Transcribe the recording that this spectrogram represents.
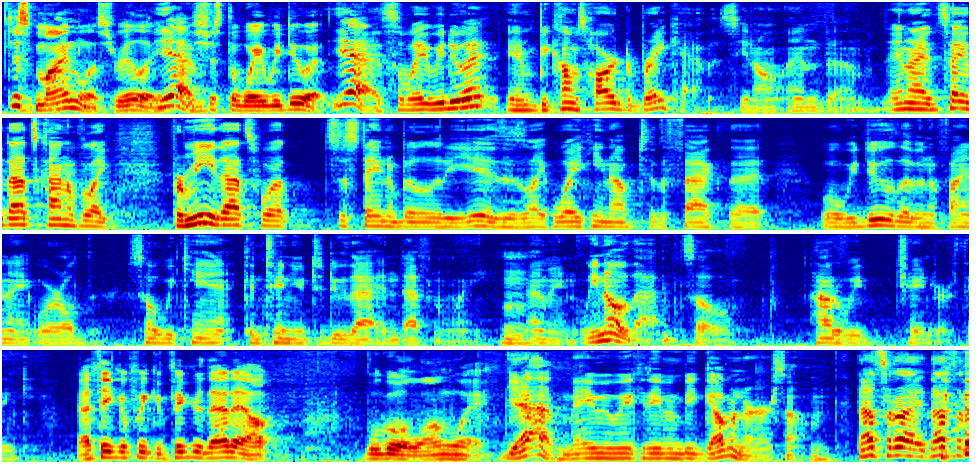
Just mindless, really. Yeah. It's just the way we do it. yeah, it's the way we do it. And it becomes hard to break habits, you know. And um, and I'd say that's kind of like for me, that's what sustainability is. Is like waking up to the fact that well, we do live in a finite world, so we can't continue to do that indefinitely. I mean, we know that. So how do we change our thinking? I think if we can figure that out, we'll go a long way. Yeah, maybe we could even be governor or something. That's what I that's what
